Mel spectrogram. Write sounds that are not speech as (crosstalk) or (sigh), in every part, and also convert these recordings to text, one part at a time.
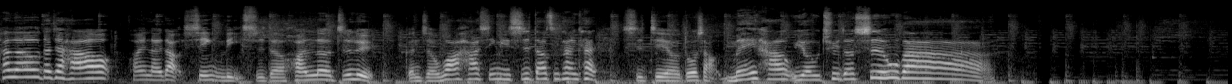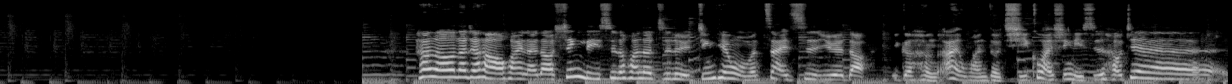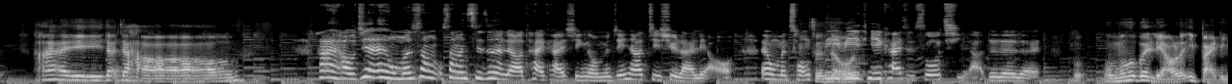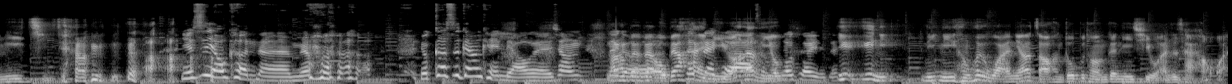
Hello，大家好，欢迎来到心理师的欢乐之旅，跟着哇哈心理师到处看看，世界有多少美好有趣的事物吧。Hello，大家好，欢迎来到心理师的欢乐之旅。今天我们再次约到一个很爱玩的奇怪心理师，郝建。嗨，大家好。嗨，郝建，哎、欸，我们上上一次真的聊得太开心了，我们今天要继续来聊、喔。哎、欸，我们从 DVT 开始说起啦，对对对。我我们会不会聊了一百零一集这样？(laughs) 也是有可能，没有，(laughs) 有各式各样可以聊哎、欸，像那个，啊、不要不要，我不要害你，我要让你有都可以的。因为因为你你你很会玩，你要找很多不同人跟你一起玩，这才好玩。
